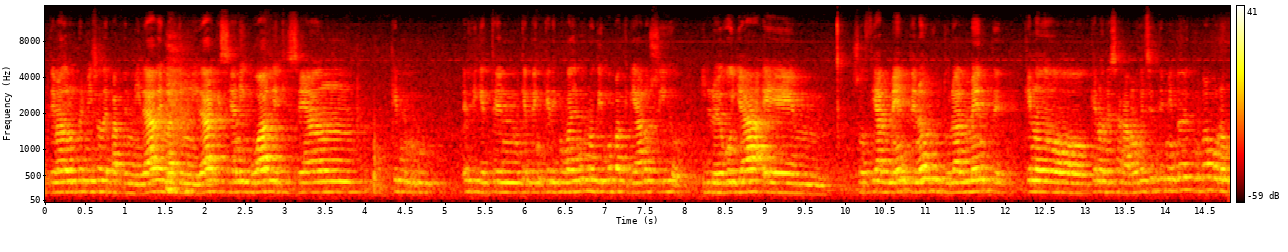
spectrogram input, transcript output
El tema de los permisos de paternidad, de maternidad, que sean iguales, que sean, que, es decir, que, estén, que, que dispongan del mismo tiempo para criar a los hijos. Y luego ya, eh, socialmente, ¿no? culturalmente, que nos, que nos deshagamos del sentimiento de culpa por no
